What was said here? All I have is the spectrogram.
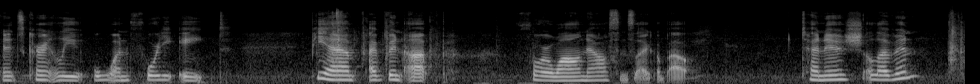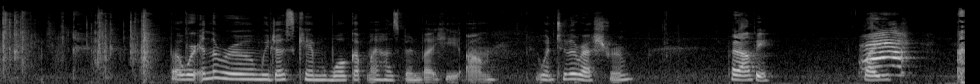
and it's currently 1.48 p.m. I've been up for a while now since like about 10ish, 11. But we're in the room. We just came, woke up my husband, but he um went to the restroom. Penelope, why are you,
